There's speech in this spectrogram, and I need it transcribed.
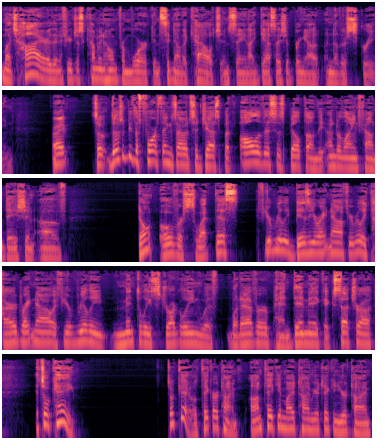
much higher than if you're just coming home from work and sitting on the couch and saying, I guess I should bring out another screen. All right. So those would be the four things I would suggest, but all of this is built on the underlying foundation of don't over sweat this. if you're really busy right now, if you're really tired right now, if you're really mentally struggling with whatever pandemic, etc., it's okay. It's okay. We'll take our time. I'm taking my time. You're taking your time.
